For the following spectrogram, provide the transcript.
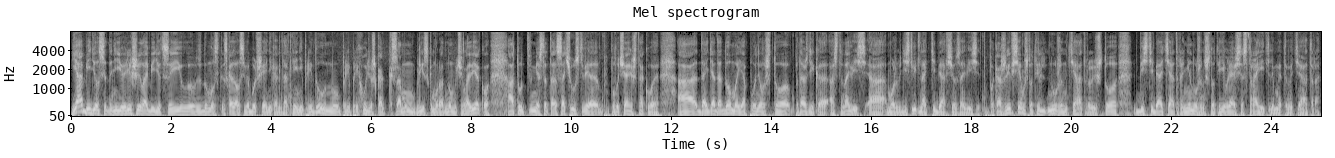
Я обиделся на нее, решил обидеться и думал, ск- сказал себе, больше я никогда к ней не приду. Ну, при, приходишь как к самому близкому родному человеку, а тут вместо сочувствия получаешь такое. А дойдя до дома, я понял, что подожди-ка, остановись, а может быть действительно от тебя все зависит. Покажи всем, что ты нужен театру и что без тебя театр не нужен, что ты являешься строителем этого театра.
